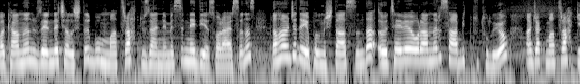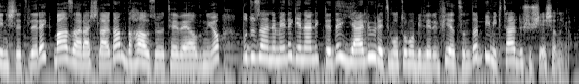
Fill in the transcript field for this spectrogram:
Bakanlığın üzerinde çalıştığı bu matrah düzenlemesi ne diye sorarsanız daha önce de yapılmıştı aslında. ÖTV oranları sabit tutuluyor ancak matrah genişletilerek bazı araçlardan daha az ÖTV alınıyor. Bu düzenlemeyle genellikle de yerli üretim otomobillerin fiyatında bir miktar düşüş yaşanıyor.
